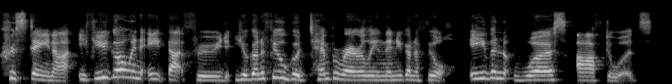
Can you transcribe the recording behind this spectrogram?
Christina, if you go and eat that food, you're going to feel good temporarily and then you're going to feel even worse afterwards.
